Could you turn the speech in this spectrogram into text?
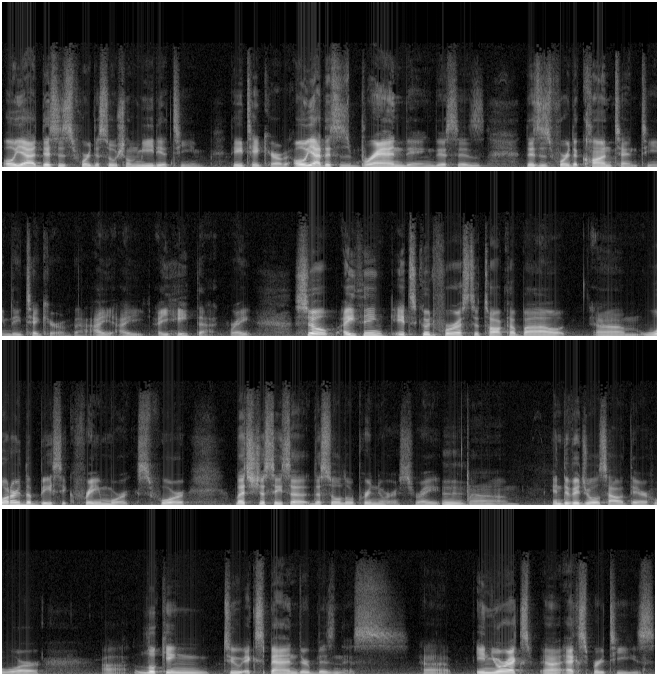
Oh yeah, this is for the social media team. They take care of it. Oh yeah, this is branding. This is this is for the content team. They take care of that. I I, I hate that, right? So I think it's good for us to talk about um, what are the basic frameworks for, let's just say so, the solopreneurs, right? Um, individuals out there who are uh, looking to expand their business. Uh, in your ex- uh, expertise,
